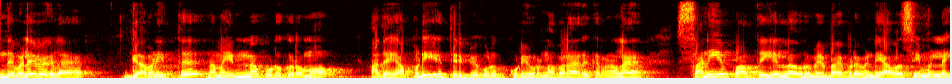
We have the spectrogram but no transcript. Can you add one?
இந்த விளைவுகளை கவனித்து நம்ம என்ன கொடுக்குறோமோ அதை அப்படியே திருப்பி கொடுக்கக்கூடிய ஒரு நபராக இருக்கிறனால சனியை பார்த்து எல்லோருமே பயப்பட வேண்டிய அவசியம் இல்லை.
